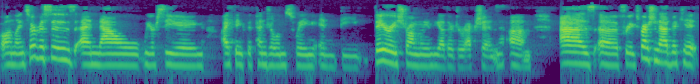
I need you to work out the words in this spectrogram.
online services. And now we're seeing, I think, the pendulum swing in the very strongly in the other direction. Um, as a free expression advocate,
